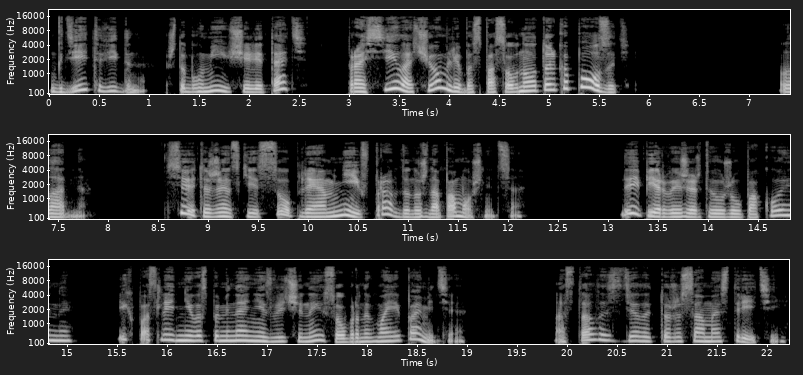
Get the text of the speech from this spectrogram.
Где это видно, чтобы умеющий летать просил о чем-либо, способного только ползать? Ладно, все это женские сопли, а мне и вправду нужна помощница. Две первые жертвы уже упокоены, их последние воспоминания извлечены и собраны в моей памяти. Осталось сделать то же самое с третьей.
